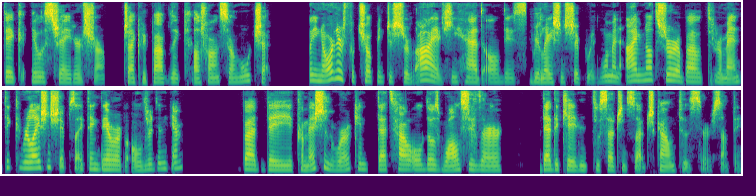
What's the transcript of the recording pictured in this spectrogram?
big illustrators from Czech Republic, Alfonso Mucha, in order for Chopin to survive, he had all this relationship with women. I'm not sure about romantic relationships. I think they were older than him, but they commissioned work, and that's how all those waltzes are dedicated to such and such countess or something.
